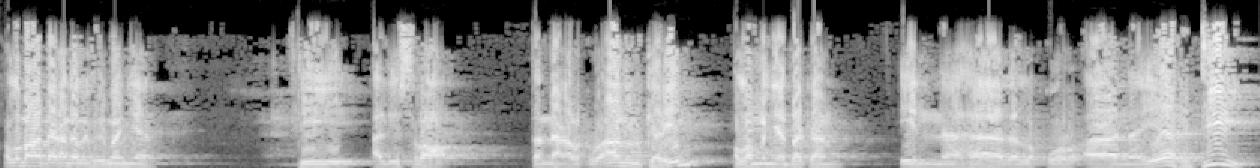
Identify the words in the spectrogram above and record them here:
Allah mengatakan dalam firman-Nya di Al-Isra tentang Al-Qur'anul Karim, Allah menyatakan inna hadzal qur'ana yahdi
